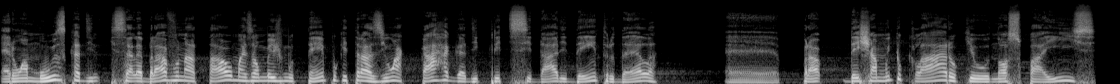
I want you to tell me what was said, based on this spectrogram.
era uma música de, que celebrava o Natal, mas ao mesmo tempo que trazia uma carga de criticidade dentro dela, é, para deixar muito claro que o nosso país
